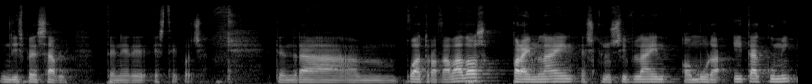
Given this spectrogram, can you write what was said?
indispensable tener este coche. Tendrá mm, cuatro acabados, Prime Line, Exclusive Line, Omura y Takumi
